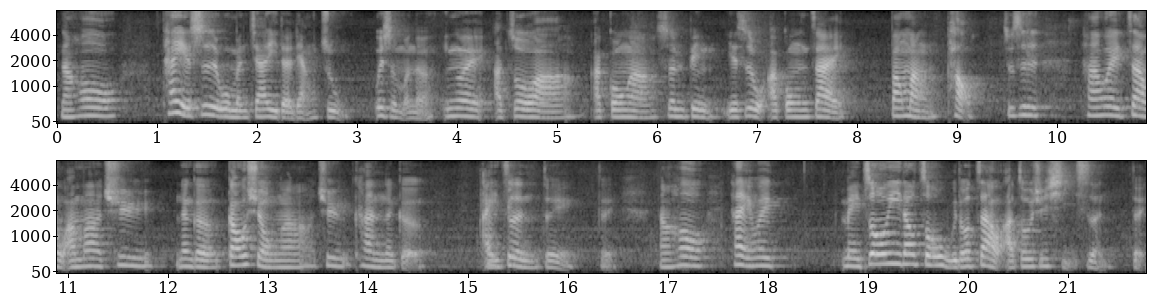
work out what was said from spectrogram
然后。他也是我们家里的梁柱，为什么呢？因为阿周啊、阿公啊生病，也是我阿公在帮忙跑，就是他会载我阿妈去那个高雄啊去看那个癌症，对对，然后他也会每周一到周五都载我阿周去洗肾，对，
